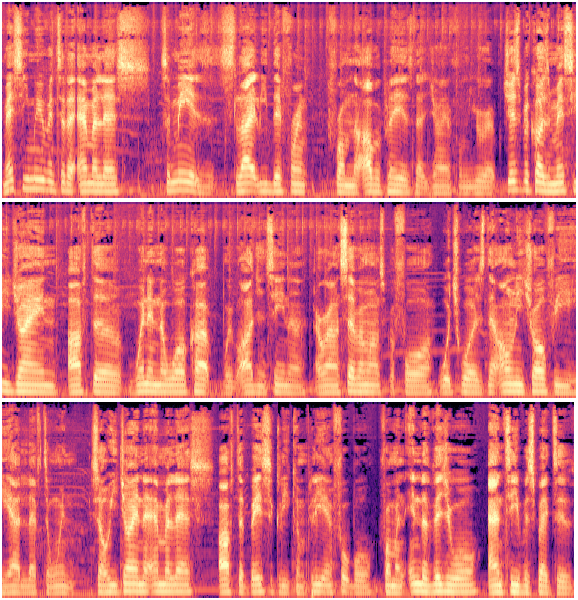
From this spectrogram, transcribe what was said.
Messi moving to the MLS to me is slightly different from the other players that joined from Europe. Just because Messi joined after winning the World Cup with Argentina around seven months before, which was the only trophy he had left to win. So he joined the MLS after basically completing football from an individual team perspective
